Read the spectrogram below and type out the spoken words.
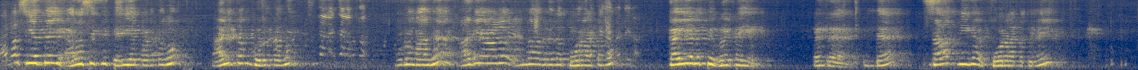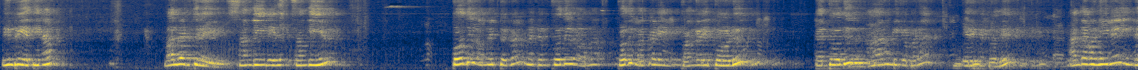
அவசியத்தை அரசுக்கு தெரியப்படுத்தவும் அழுத்தம் கொடுக்கவும் மூலமாக அடையாள உண்ணாவிரத போராட்டமும் கையெழுத்து வேட்டையும் என்ற இந்த சாத்வீக போராட்டத்தினை இன்றைய தினம் வல்லத்துறை சந்தியில் சந்தியில் பொது அமைப்புகள் மற்றும் பொது அம- பொது மக்களின் பங்களிப்போடு தற்போது ஆரம்பிக்கப்பட இருக்கின்றது. அந்த வகையிலே இந்த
